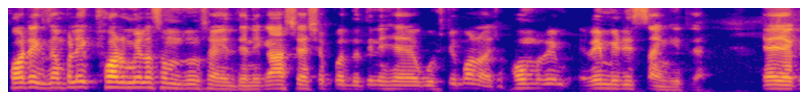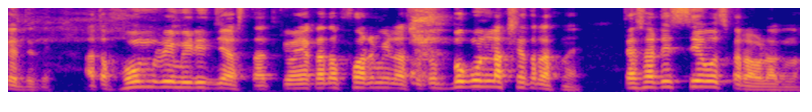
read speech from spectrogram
फॉर एक्झाम्पल एक फॉर्म्युला समजून सांगितलं त्याने की अशा अशा पद्धतीने ह्या या गोष्टी बनवायच्या. होम रेमेडीज सांगितल्या. ह्या या पद्धतीने आता होम रेमेडीज जे असतात किंवा एखादा फॉर्म्युला असतो तो बघून लक्षात राहत नाही. त्यासाठी सेवच करावं लागणार.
